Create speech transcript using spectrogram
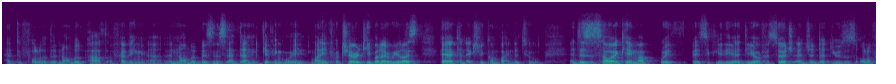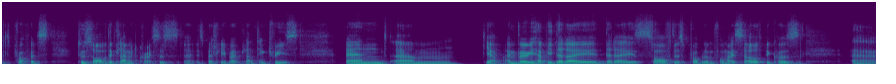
had to follow the normal path of having a, a, normal business and then giving away money for charity. But I realized, hey, I can actually combine the two. And this is how I came up with basically the idea of a search engine that uses all of its profits to solve the climate crisis, uh, especially by planting trees. And um, yeah, I'm very happy that I that I solved this problem for myself because uh,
